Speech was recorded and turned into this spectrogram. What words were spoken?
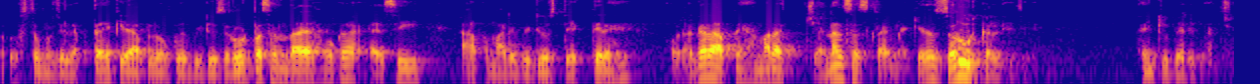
दोस्तों, मुझे लगता है कि आप लोगों को वीडियो ज़रूर पसंद आया होगा। ऐसे ही आप हमारे वीडियोस देखते रहें। और अगर आपने हमारा चैनल सब्सक्राइब नहीं किया तो ज़रूर कर लीजिए। थैंक यू वेरी मच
